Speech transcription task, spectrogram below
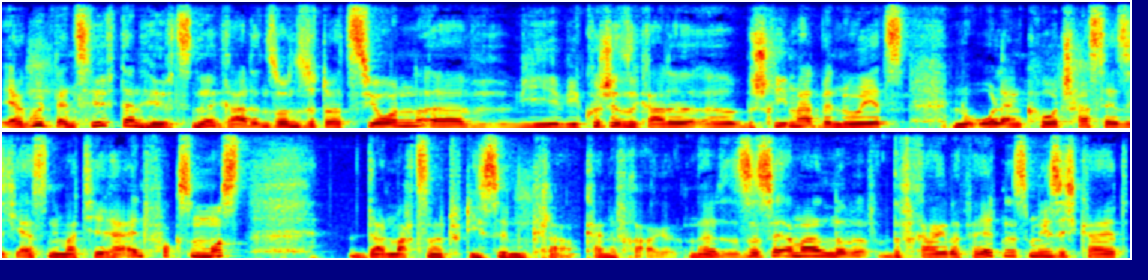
Ja gut, wenn es hilft, dann hilft's, ne? Gerade in so einer Situation, äh, wie, wie Kusche sie gerade äh, beschrieben hat, wenn du jetzt einen O-Line-Coach hast, der sich erst in die Materie einfuchsen muss, dann macht es natürlich Sinn, klar, keine Frage. Ne? Das ist ja immer eine, Frage der Verhältnismäßigkeit.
